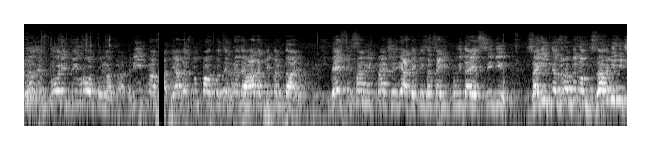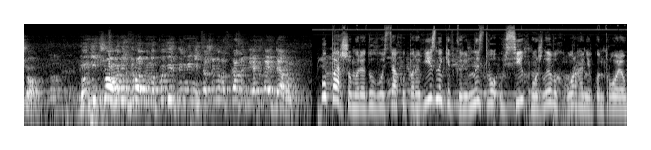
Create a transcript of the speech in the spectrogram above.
Були збори півроку назад, рік назад. Я виступав по цих нелегалах і так далі. Весь той самий перший ряд, який за це відповідає, сидів. За рік не зроблено взагалі нічого. Ну нічого не зроблено, повірте мені. Це що ви розказуєте, я не знаю, де воно. У першому ряду в гостях у перевізників керівництво усіх можливих органів контролю.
